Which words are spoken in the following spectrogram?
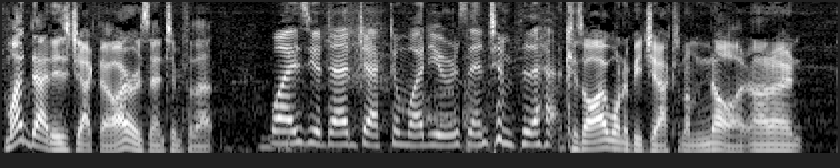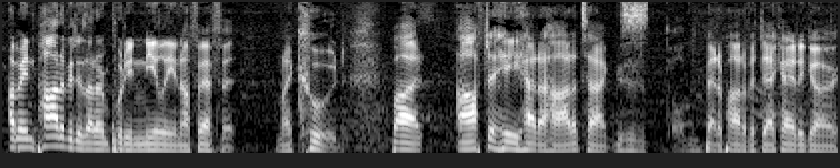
My dad is jacked, though. I resent him for that. why is your dad jacked and why do you resent him for that? because I want to be jacked and I'm not. I don't. I mean, part of it is I don't put in nearly enough effort, and I could. But after he had a heart attack, this is the better part of a decade ago,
